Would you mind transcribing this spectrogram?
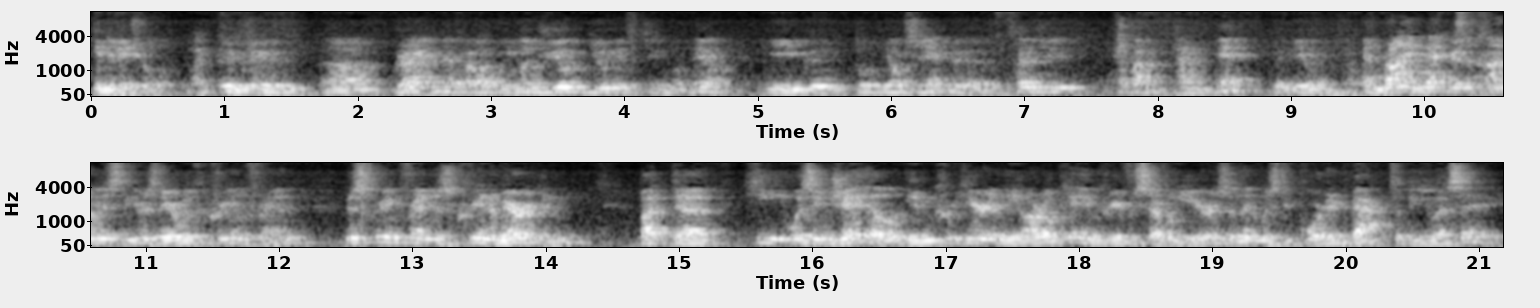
individual. 그, 그 어, 브라이언 데퍼라고 이건 뉴욕 뉴욕에서 찍은 건데요. 이그또 역시 그 사회주의 해방 그. And Brian Becker, the communist leader, is there with a Korean friend. This Korean friend is Korean American, but uh, he was in jail in here in the ROK in Korea for several years, and then was deported back to the USA.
